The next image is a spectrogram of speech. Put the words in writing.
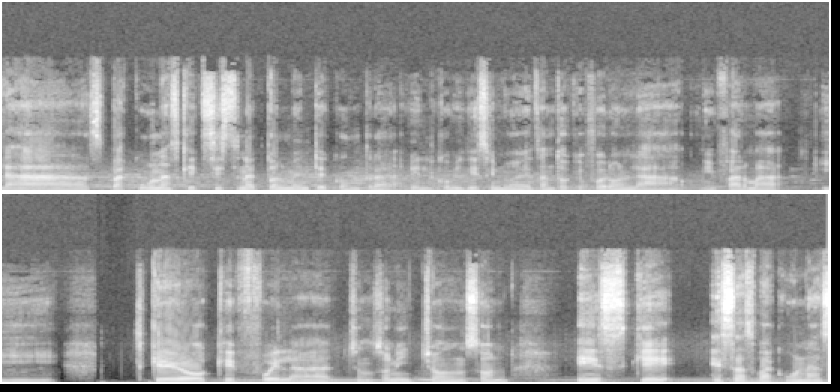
las vacunas que existen actualmente contra el COVID-19, tanto que fueron la Unifarma y creo que fue la Johnson y Johnson, es que esas vacunas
